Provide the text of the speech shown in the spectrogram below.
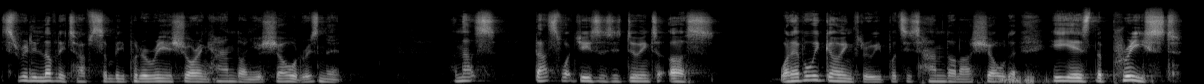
it's really lovely to have somebody put a reassuring hand on your shoulder, isn't it? And that's, that's what Jesus is doing to us. Whatever we're going through, he puts his hand on our shoulder. He is the priest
